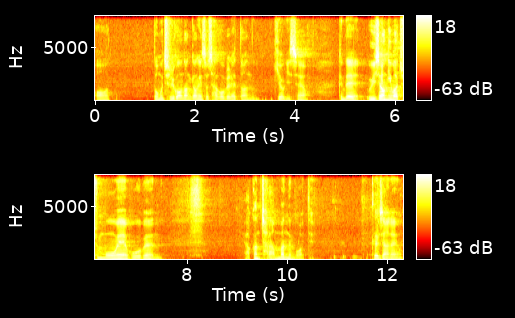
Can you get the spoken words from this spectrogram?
어 너무 즐거운 환경에서 작업을 했던 기억이 있어요. 근데 의정이와 준모의 호흡은 약간 잘 안 맞는 것 같아. 그- 그렇지 않아요?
